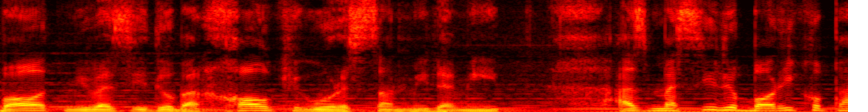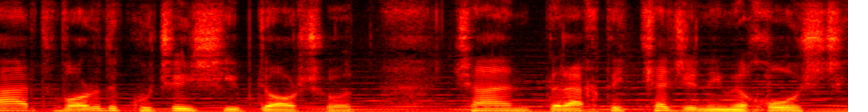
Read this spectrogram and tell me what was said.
باد میوزید و بر خاک گورستان میدمید. از مسیر باریک و پرت وارد کوچه شیبدار شد. چند درخت کج نیمه خشک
